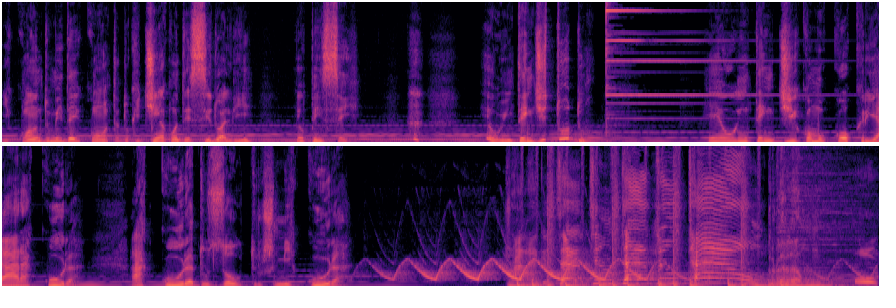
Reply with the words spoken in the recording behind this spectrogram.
E quando me dei conta do que tinha acontecido ali, eu pensei: "Ah, eu entendi tudo. Eu entendi como cocriar a cura. A cura dos outros me cura. O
